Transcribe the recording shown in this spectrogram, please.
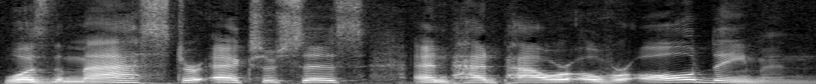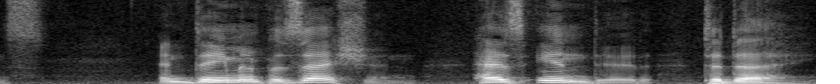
was the master exorcist and had power over all demons. And demon possession has ended today.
